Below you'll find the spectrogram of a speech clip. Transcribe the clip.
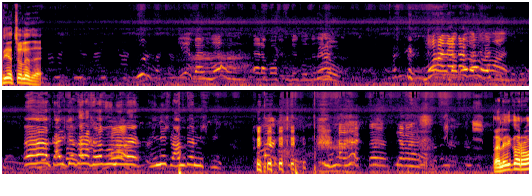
দিয়ে চলে যায়। কালকে তারা খেলা তাহলে এই করো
